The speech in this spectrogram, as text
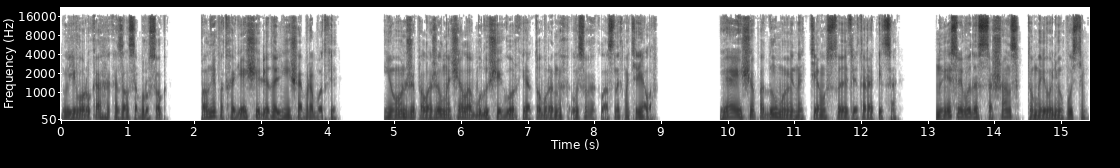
В его руках оказался брусок, вполне подходящий для дальнейшей обработки и он же положил начало будущей горке отобранных высококлассных материалов. Я еще подумаю над тем, стоит ли торопиться, но если выдастся шанс, то мы его не упустим.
